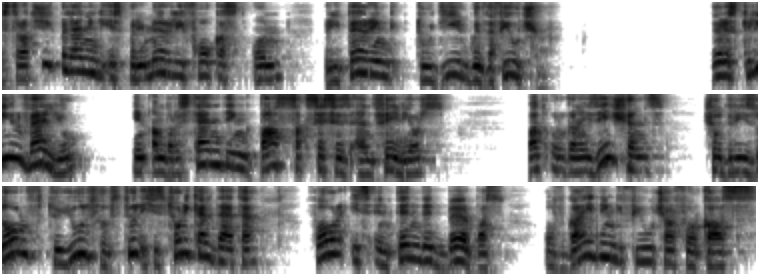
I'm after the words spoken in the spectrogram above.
strategic planning is primarily focused on preparing to deal with the future. There is clear value in understanding past successes and failures, but organizations should resolve to use historical data for its intended purpose of guiding future forecasts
